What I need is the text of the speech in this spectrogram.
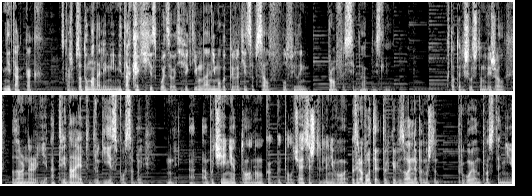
не так, как скажем, задумано, или не, не так, как их использовать эффективно, они могут превратиться в self-fulfilling prophecy, да, если кто-то решил, что он visual learner и отринает другие способы а, обучения, то оно как бы получается, что для него работает только визуально, потому что другой он просто не,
